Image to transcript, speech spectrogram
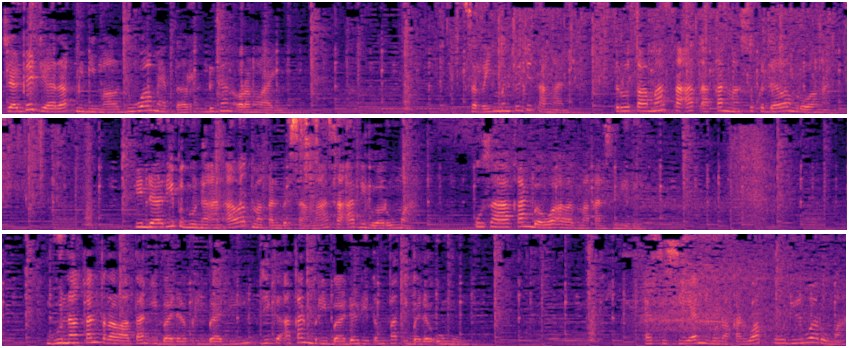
Jaga jarak minimal 2 meter dengan orang lain. Sering mencuci tangan, terutama saat akan masuk ke dalam ruangan. Hindari penggunaan alat makan bersama saat di luar rumah. Usahakan bawa alat makan sendiri. Gunakan peralatan ibadah pribadi jika akan beribadah di tempat ibadah umum. Efisien menggunakan waktu di luar rumah.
